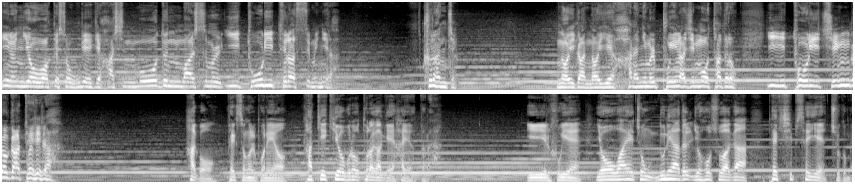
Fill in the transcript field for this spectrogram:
이는 여호와께서 우리에게 하신 모든 말씀을 이 돌이 들었음이니라. 그런즉 너희가 너희의 하나님을 부인하지 못하도록 이 돌이 증거가 되리라. 하고 백성을 보내어 각기 기업으로 돌아가게 하였더라. 이 일 후에 여호와의 종 눈의 아들 여호수아가 110세에 죽음에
